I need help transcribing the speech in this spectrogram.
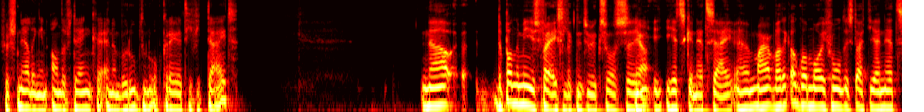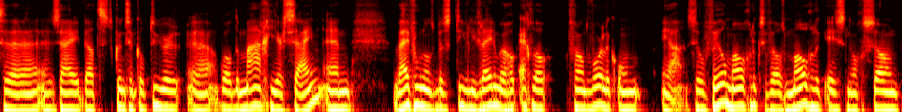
versnelling in anders denken en een beroep doen op creativiteit? Nou, de pandemie is vreselijk natuurlijk, zoals uh, ja. Jitske net zei. Uh, maar wat ik ook wel mooi vond, is dat jij net uh, zei dat kunst en cultuur ook wel de magiërs zijn. En wij voelen ons bij Tivoli Vredenburg ook echt wel verantwoordelijk om ja, zoveel mogelijk, zoveel als mogelijk is, nog zo'n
